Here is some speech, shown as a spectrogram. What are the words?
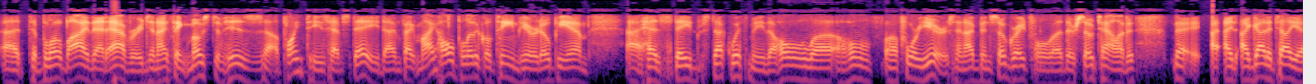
uh, to blow by that average, and I think most of his uh, appointees have stayed. Uh, in fact, my whole political team here at OPM uh, has stayed stuck with me the whole uh, whole uh, four years, and I've been so grateful. Uh, they're so talented. Uh, I, I, I got to tell you,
